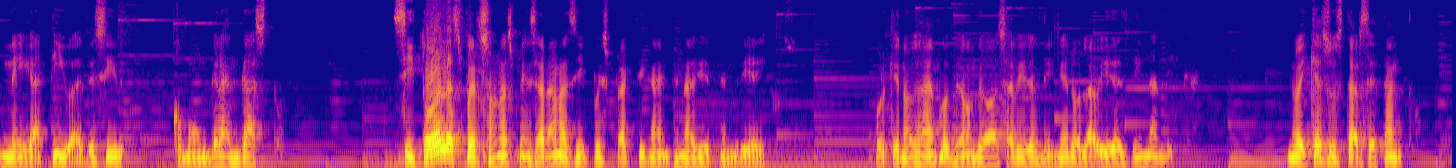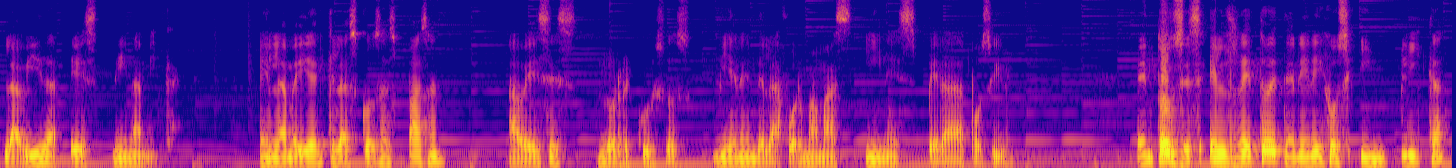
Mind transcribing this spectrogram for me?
negativa, es decir, como un gran gasto. Si todas las personas pensaran así, pues prácticamente nadie tendría hijos, porque no sabemos de dónde va a salir el dinero, la vida es dinámica. No hay que asustarse tanto, la vida es dinámica. En la medida en que las cosas pasan, a veces los recursos vienen de la forma más inesperada posible. Entonces, el reto de tener hijos implica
